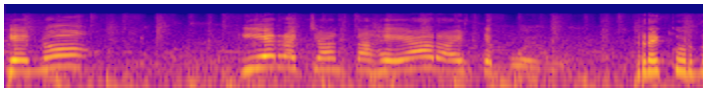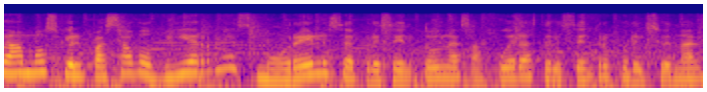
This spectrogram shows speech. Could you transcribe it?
Que no quiera chantajear a este pueblo. Recordamos que el pasado viernes Morel se presentó en las afueras del centro correccional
